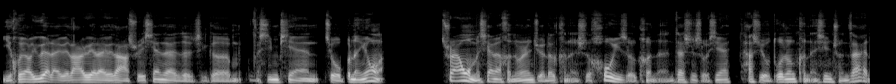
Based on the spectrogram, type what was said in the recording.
以后要越来越大，越来越大，所以现在的这个芯片就不能用了。虽然我们现在很多人觉得可能是后一者可能，但是首先它是有多种可能性存在的。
